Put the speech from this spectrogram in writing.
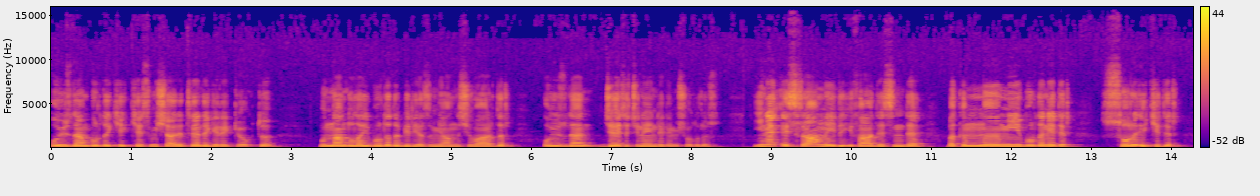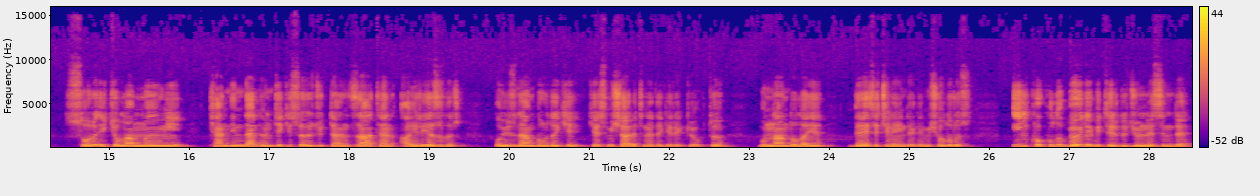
O yüzden buradaki kesme işaretine de gerek yoktu. Bundan dolayı burada da bir yazım yanlışı vardır. O yüzden C seçeneğini elemiş oluruz. Yine Esra mıydı ifadesinde bakın mı mi burada nedir? Soru ekidir. Soru eki olan mı mi kendinden önceki sözcükten zaten ayrı yazılır. O yüzden buradaki kesme işaretine de gerek yoktu. Bundan dolayı D seçeneğini de elemiş oluruz. İlkokulu böyle bitirdi cümlesinde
